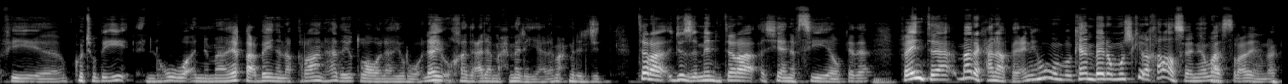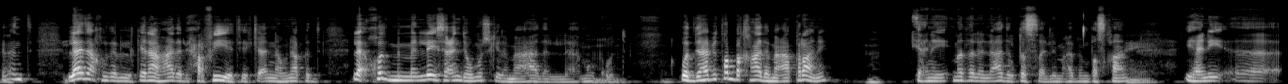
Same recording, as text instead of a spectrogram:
في كتبه انه هو أن ما يقع بين الأقران هذا يطوى ولا يروى، لا يؤخذ على محمله على محمل الجد، ترى جزء منه ترى أشياء نفسية وكذا، فأنت ما لك علاقة يعني هو كان بينهم مشكلة خلاص يعني الله يستر عليهم، لكن أنت لا تأخذ الكلام هذا بحرفيته كأنه نقد، لا خذ ممن ليس عنده مشكلة مع هذا المنقود. والذهبي طبق هذا مع أقرانه. يعني مثلا هذه القصة اللي مع ابن بصخان. إيه. يعني آه،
